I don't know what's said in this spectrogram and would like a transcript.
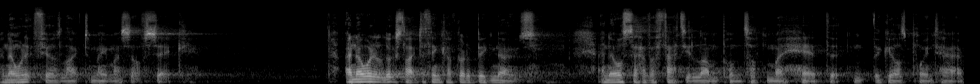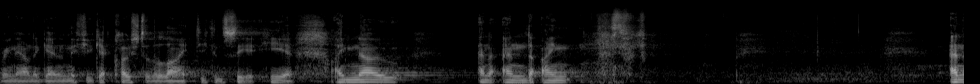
I know what it feels like to make myself sick. I know what it looks like to think I've got a big nose. And I also have a fatty lump on top of my head that the girls point out every now and again. And if you get close to the light, you can see it here. I know, and, and I. and,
